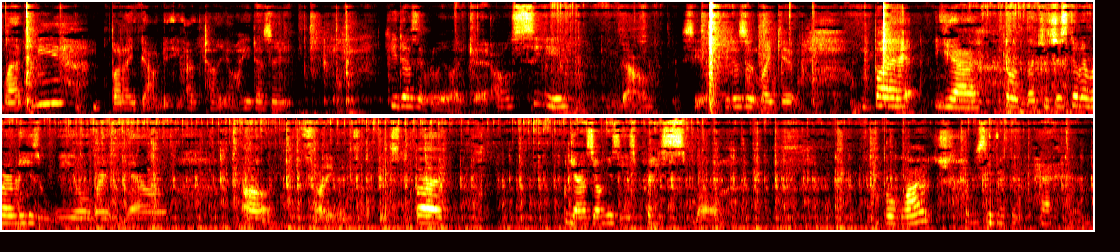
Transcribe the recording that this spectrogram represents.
let me, but I doubt it. I'm telling y'all, he doesn't. He doesn't really like it. I'll see now. See, he doesn't like it. But, yeah, like, he's just gonna run his wheel right now. Um, oh, it's not even focused. But, yeah, as y'all can see, he's pretty small. But watch, let me see if I can pet him.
